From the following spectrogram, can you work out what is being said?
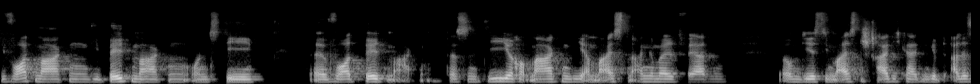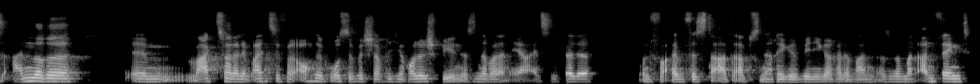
die Wortmarken, die Bildmarken und die äh, Wortbildmarken. Das sind die Marken, die am meisten angemeldet werden, um die es die meisten Streitigkeiten gibt. Alles andere ähm, mag zwar dann im Einzelfall auch eine große wirtschaftliche Rolle spielen, das sind aber dann eher Einzelfälle und vor allem für Startups in der Regel weniger relevant. Also wenn man anfängt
